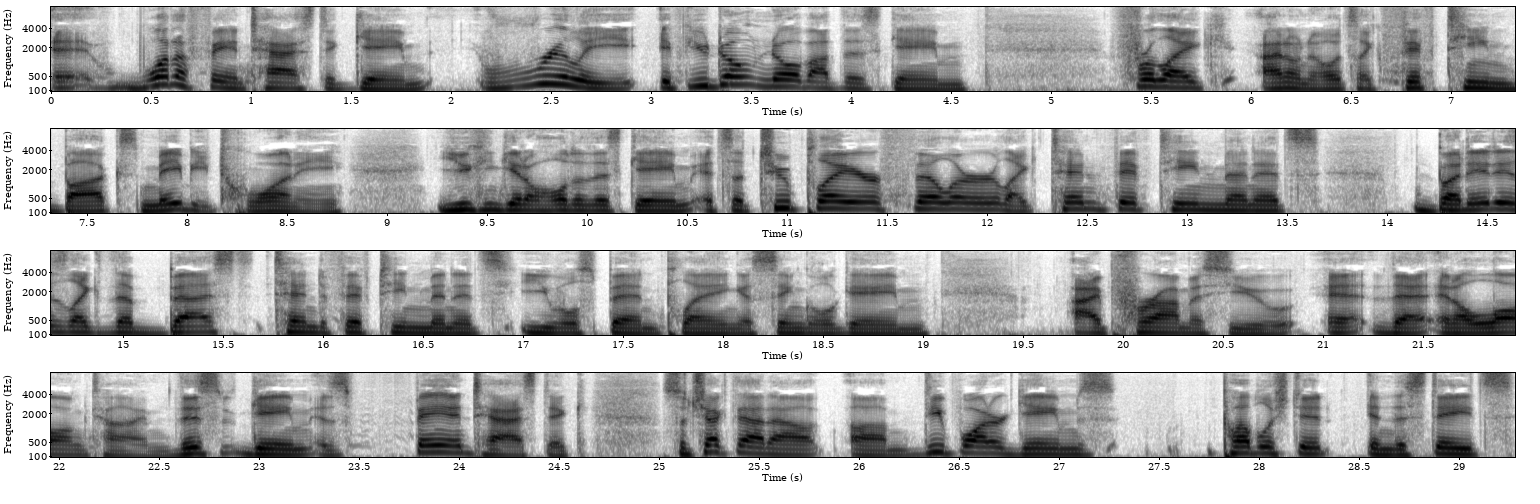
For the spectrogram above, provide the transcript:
uh, what a fantastic game. Really, if you don't know about this game, for like I don't know, it's like 15 bucks, maybe 20. You can get a hold of this game. It's a two-player filler, like 10 15 minutes, but it is like the best 10 to 15 minutes you will spend playing a single game. I promise you eh, that in a long time. This game is fantastic. So check that out. Um, Deepwater Games published it in the States.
